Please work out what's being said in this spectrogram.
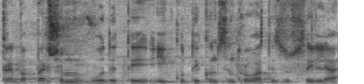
треба першими вводити, і куди концентрувати зусилля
